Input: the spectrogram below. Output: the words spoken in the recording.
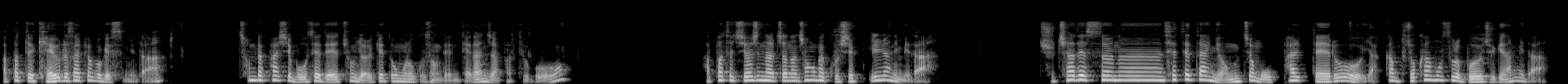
아파트 개요를 살펴보겠습니다. 1185세대 총 10개 동으로 구성된 대단지 아파트고 아파트 지어진 날짜는 1991년입니다. 주차 대수는 세대당 0.58대로 약간 부족한 모습을 보여주긴 합니다.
